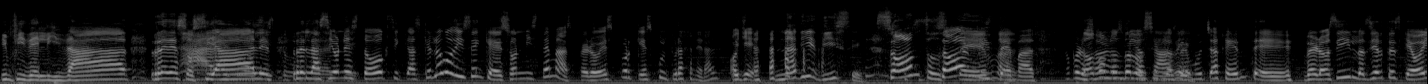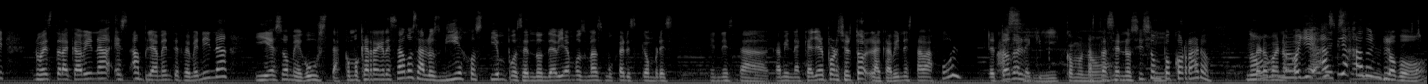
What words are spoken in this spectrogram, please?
infidelidad, redes Ay, sociales, relaciones tóxicas, que luego dicen que son mis temas, pero es porque es cultura general. Oye, nadie dice. Son tus Son temas. mis temas. No, pero Todo son el los mundo los de mucha gente. Pero sí, lo cierto es que hoy nuestra cabina es ampliamente femenina y eso me gusta. Como que regresamos a los viejos tiempos en donde habíamos más mujeres que hombres en esta cabina. Que ayer, por cierto, la cabina estaba full de todo Ah, el sí, equipo. cómo no. Hasta se nos hizo un Sí. poco raro. No, pero bueno, no, oye, ¿has viajado en globo?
